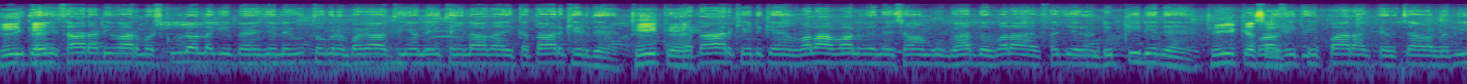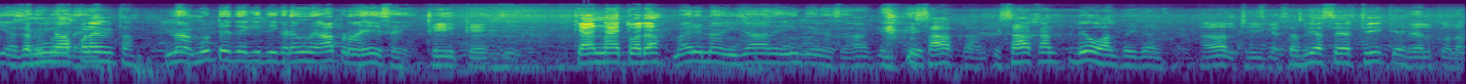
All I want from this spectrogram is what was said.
ठीक है। सारा दीवार मशकूला लगी पे जले उतो करे भगा थिया नहीं थई लादा कतार खेड़ दे ठीक है। कतार खेड़ के वला वाल वे शाम को गाद वला फजर डिप्टी दे दे ठीक है सर। थी पार रखते चावल नबी ज़मीन अपना नहीं था ना मुट्टे दे की दी गड़े अपना है सही। ठीक है। जी क्या ना तोड़ा मेरे ना इजाद ही देना साहब इसाक खान। इसाक खान देओ हाल पे जान। हाल ठीक है सबिया से ठीक है? बिल्कुल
